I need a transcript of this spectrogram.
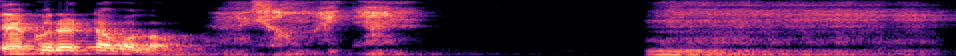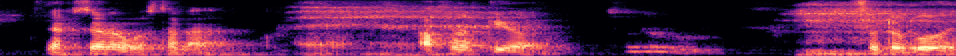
একুরেটটা বলো। হ্যাঁ, সময় দেন। দেখছেন অবস্থাটা। আপনার কি ছোট বই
